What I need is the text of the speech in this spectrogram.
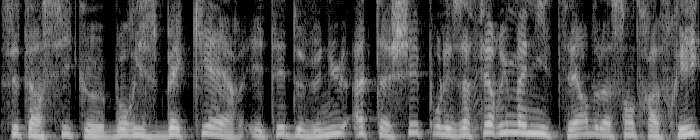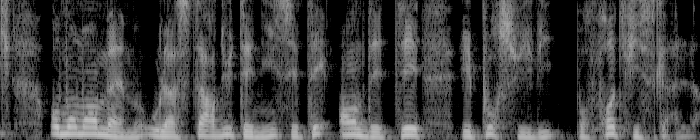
C'est ainsi que Boris Becker était devenu attaché pour les affaires humanitaires de la Centrafrique au moment même où la star du tennis était endettée et poursuivie pour fraude fiscale.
